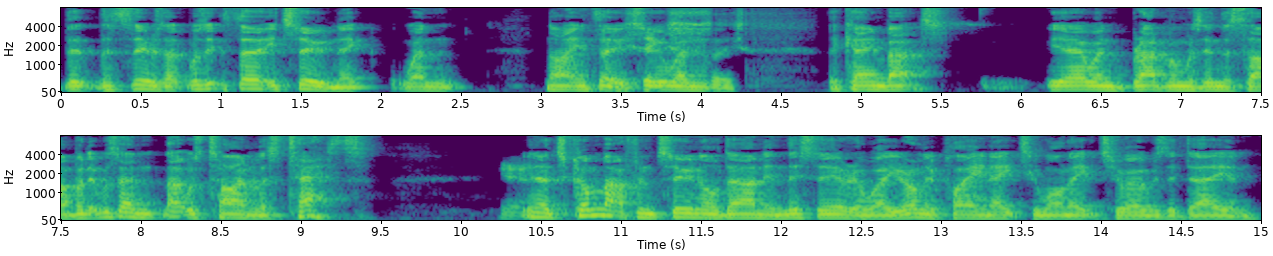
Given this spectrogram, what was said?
the, the series, was it 32, Nick? When 1932, when they came back, yeah, when Bradman was in the side, but it was then, that was timeless tests. Yeah. You know, to come back from 2 0 down in this era where you're only playing 81, 82 overs a day and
